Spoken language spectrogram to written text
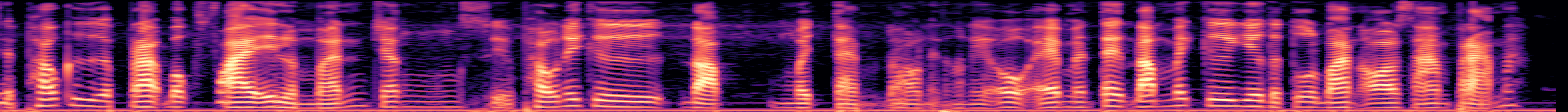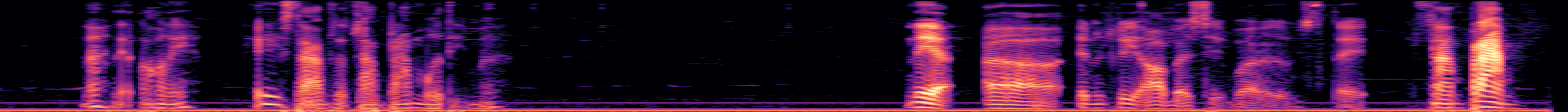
សៀវភៅគឺប្រើបុក file element អញ្ចឹងសៀវភៅនេះគឺ10មិចតែម្ដងអ្នកនរគ្នាអូអែមែនតើ10មិចគឺយើងទទួលបាន all 35ណាណាអ្នកនរគ្នាហេ30 35មើលតិចមើលនេះអឺ increase orbit civil state 35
